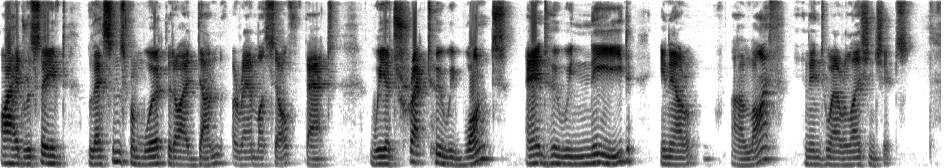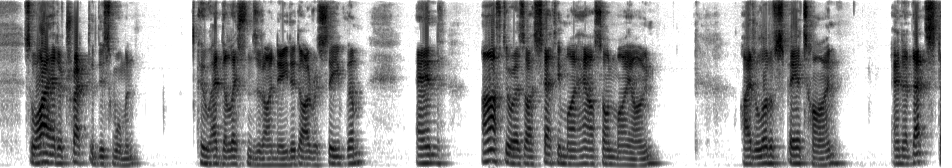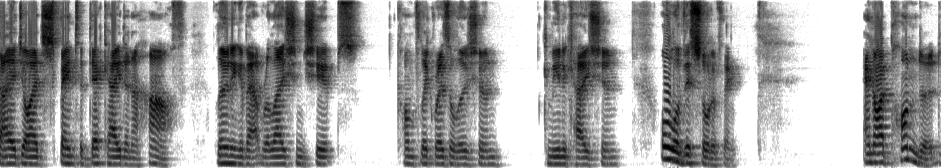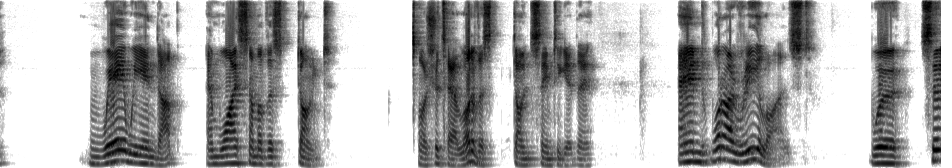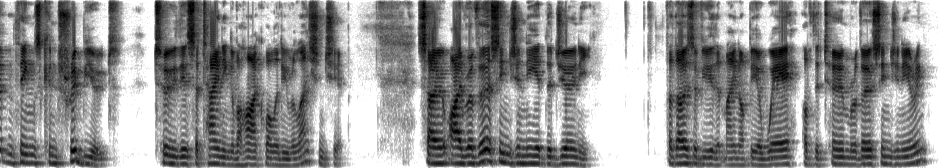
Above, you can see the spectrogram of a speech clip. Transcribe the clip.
I had received lessons from work that I had done around myself that we attract who we want and who we need in our uh, life and into our relationships. So I had attracted this woman who had the lessons that I needed. I received them. And after, as I sat in my house on my own, I had a lot of spare time. And at that stage, I had spent a decade and a half learning about relationships, conflict resolution, communication, all of this sort of thing. And I pondered where we end up and why some of us don't. Or I should say, a lot of us don't seem to get there. And what I realized were certain things contribute to this attaining of a high quality relationship. So I reverse engineered the journey. For those of you that may not be aware of the term reverse engineering,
